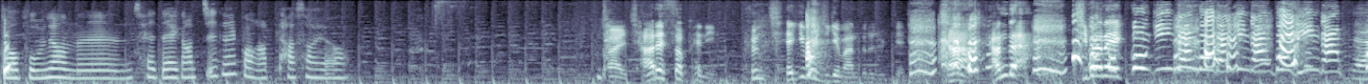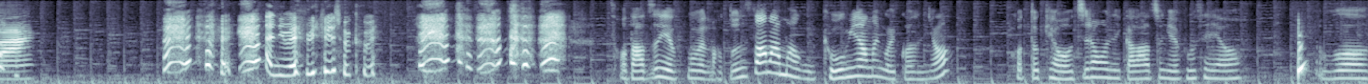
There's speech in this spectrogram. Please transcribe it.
더 보면은 제대가 찌들 것 같아서요. 말 잘했어 페니. 큰 책임을 지게 만들어줄게. 자 간다. 집안에 꽁긴강 꽁강긴강 꽁긴강 꽁. 아니 왜 미리 녹음해? 저 나중에 보면 막 눈사람하고 교미하는 거 있거든요? 그것도 개 어지러우니까 나중에 보세요. 뭐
